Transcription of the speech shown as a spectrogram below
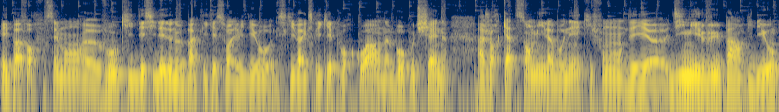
et pas forcément euh, vous qui décidez de ne pas cliquer sur les vidéos. Ce qui va expliquer pourquoi on a beaucoup de chaînes à genre 400 000 abonnés qui font des 10 euh, 000 vues par vidéo,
